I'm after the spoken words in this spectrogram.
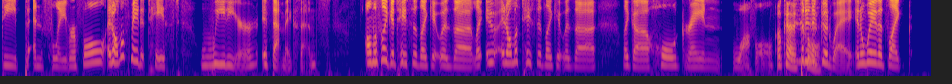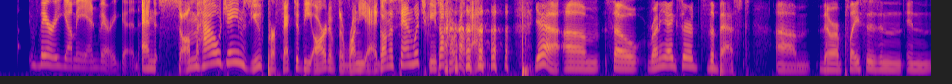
deep and flavorful. It almost made it taste wheatier, if that makes sense. Almost like it tasted like it was a like it, it almost tasted like it was a like a whole grain waffle, okay but in a good way, in a way that's like very yummy and very good. and somehow, James, you've perfected the art of the runny egg on a sandwich. Can you talk more about that? yeah. Um. So runny eggs are the best. Um. There are places in in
